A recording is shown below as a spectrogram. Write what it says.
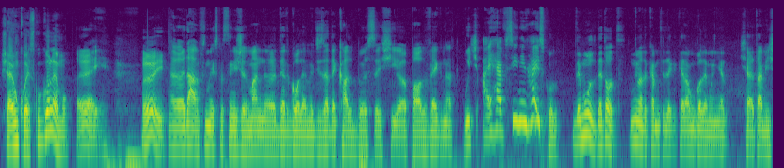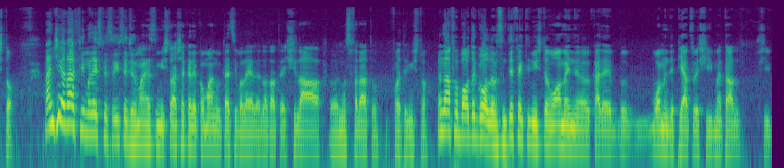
și ai un quest cu golemul. Ei. Ei, Uh, da, în filmul expresionist german uh, Der Golem, regizat de Carl Böse și uh, Paul Wegner, which I have seen in high school. De mult, de tot. Nu mi-aduc aminte de că era un golem în el și arăta mișto. Dar în general filmele expresioniste germane sunt mișto, așa că recomand, uitați-vă la ele, la toate și la uh, Nosferatu, foarte mișto. Enough about the Golem, sunt efectiv niște oameni uh, care, uh, oameni de piatră și metal și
